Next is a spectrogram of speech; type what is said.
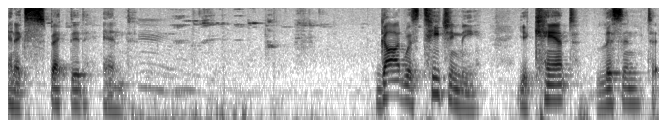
an expected end. God was teaching me you can't listen to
